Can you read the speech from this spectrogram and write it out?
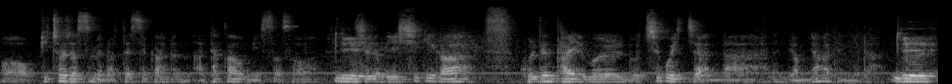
어, 비춰졌으면 어땠을까 하는 안타까움이 있어서 예. 지금 이 시기가 골든타임을 놓치고 있지 않나 하는 염려가 됩니다. 네.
